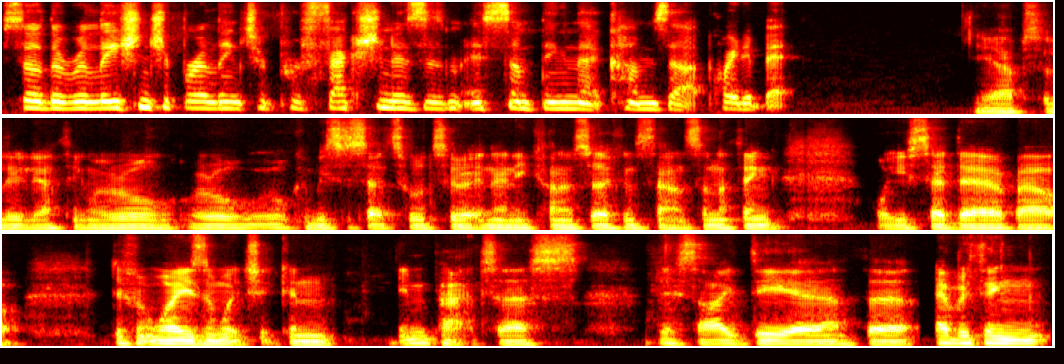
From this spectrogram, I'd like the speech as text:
So the relationship or link to perfectionism is something that comes up quite a bit. Yeah, absolutely. I think we're all we're all, we all can be susceptible to it in any kind of circumstance. And I think what you said there about different ways in which it can impact us, this idea that everything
